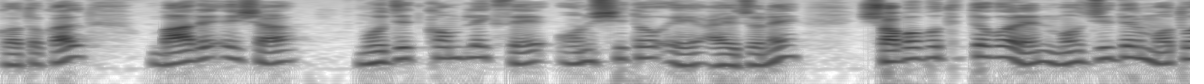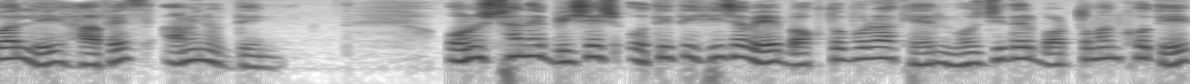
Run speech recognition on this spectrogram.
গতকাল বাদে এশা মসজিদ কমপ্লেক্সে অনুষ্ঠিত এই আয়োজনে সভাপতিত্ব করেন মসজিদের মতোয়াল্লি হাফেজ আমিন উদ্দিন অনুষ্ঠানে বিশেষ অতিথি হিসেবে বক্তব্য রাখেন মসজিদের বর্তমান খতিব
